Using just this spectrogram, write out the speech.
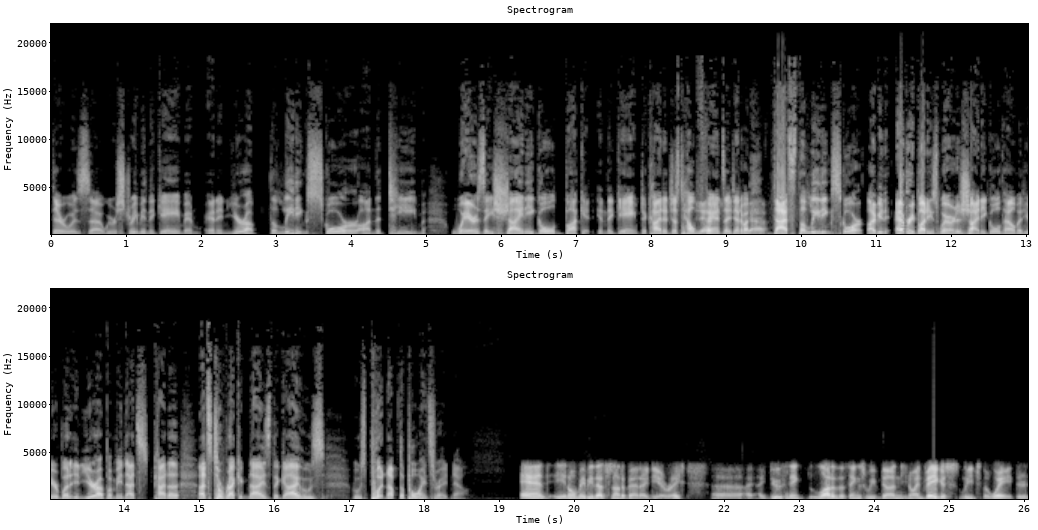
There was uh, we were streaming the game, and, and in Europe, the leading scorer on the team wears a shiny gold bucket in the game to kind of just help Yes, fans identify yeah. that's the leading score. I mean, everybody's wearing a shiny gold helmet here, but in Europe, I mean, that's kind of that's to recognize the guy who's who's putting up the points right now. And you know, maybe that's not a bad idea, right? Uh, I, I do think a lot of the things we've done, you know, and Vegas leads the way. There,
